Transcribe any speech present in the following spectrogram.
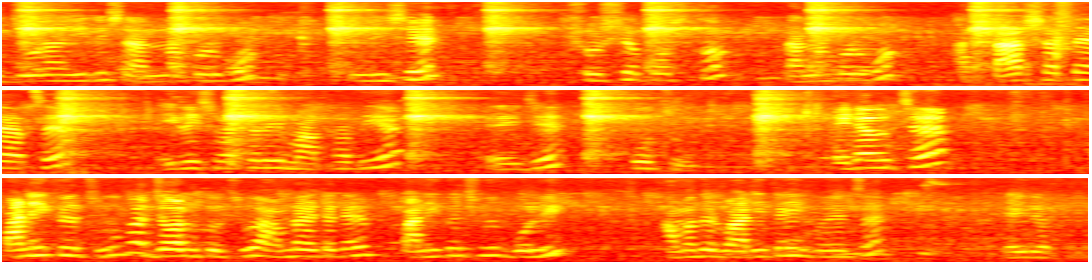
এই জোড়া ইলিশ রান্না করব। ইলিশের সর্ষে পোস্ত রান্না করব। আর তার সাথে আছে ইলিশ মাছের এই মাথা দিয়ে এই যে কচু। এটা হচ্ছে পানি কচু বা জল কচু আমরা এটাকে পানি কচু বলি। আমাদের বাড়িতেই হয়েছে। এই দেখুন,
